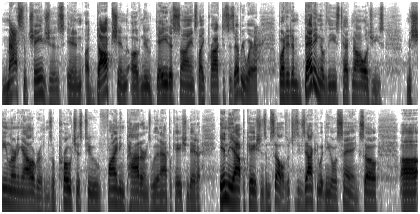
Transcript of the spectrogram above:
massive changes in adoption of new data science like practices everywhere, but an embedding of these technologies, machine learning algorithms, approaches to finding patterns within application data in the applications themselves, which is exactly what Neil was saying. So uh,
